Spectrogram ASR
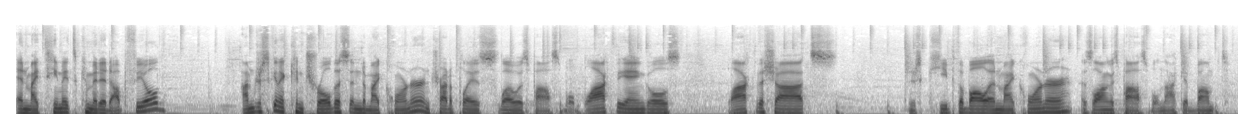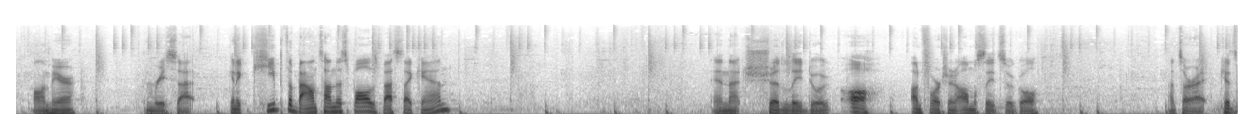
and my teammates committed upfield, I'm just going to control this into my corner and try to play as slow as possible. Block the angles, block the shots, just keep the ball in my corner as long as possible, not get bumped while I'm here. And reset. Gonna keep the bounce on this ball as best I can. And that should lead to a... Oh, unfortunate. Almost leads to a goal. That's all right. Kids.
